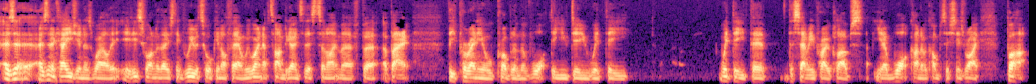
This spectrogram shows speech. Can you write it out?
as a, as an occasion as well. It, it is one of those things we were talking off air, and we won't have time to go into this tonight, Murph. But about the perennial problem of what do you do with the with the the, the semi-pro clubs? You know, what kind of a competition is right? But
